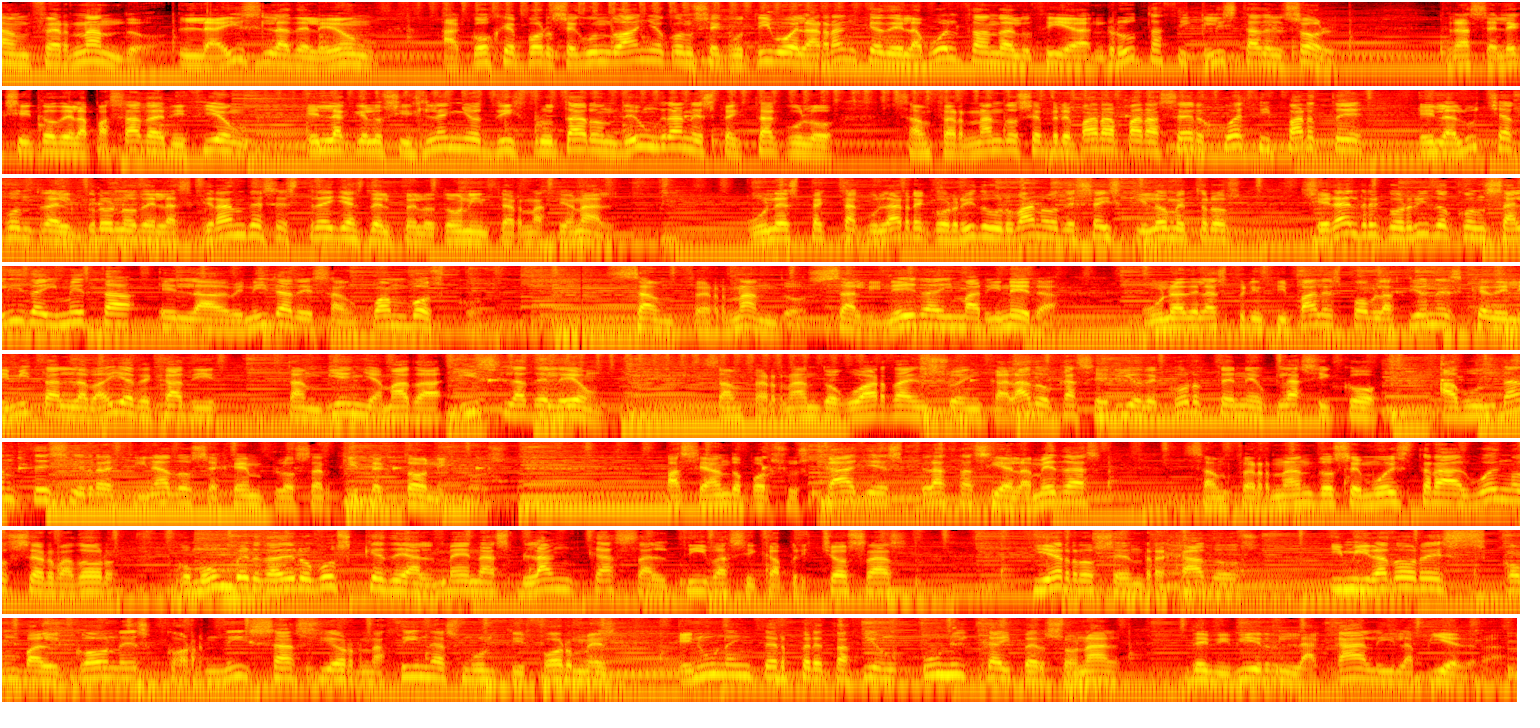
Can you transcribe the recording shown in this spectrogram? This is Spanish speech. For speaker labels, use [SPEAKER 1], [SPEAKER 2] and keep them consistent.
[SPEAKER 1] San Fernando, la isla de León, acoge por segundo año consecutivo el arranque de la Vuelta a Andalucía Ruta Ciclista del Sol. Tras el éxito de la pasada edición, en la que los isleños disfrutaron de un gran espectáculo, San Fernando se prepara para ser juez y parte en la lucha contra el crono de las grandes estrellas del pelotón internacional. Un espectacular recorrido urbano de 6 kilómetros será el recorrido con salida y meta en la avenida de San Juan Bosco. San Fernando, Salinera y Marinera, una de las principales poblaciones que delimitan la bahía de Cádiz, también llamada Isla de León. San Fernando guarda en su encalado caserío de corte neoclásico abundantes y refinados ejemplos arquitectónicos. Paseando por sus calles, plazas y alamedas, San Fernando se muestra al buen observador como un verdadero bosque de almenas blancas, altivas y caprichosas, cierros enrejados y miradores con balcones, cornisas y hornacinas multiformes en una interpretación única y personal de vivir la cal y la piedra.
